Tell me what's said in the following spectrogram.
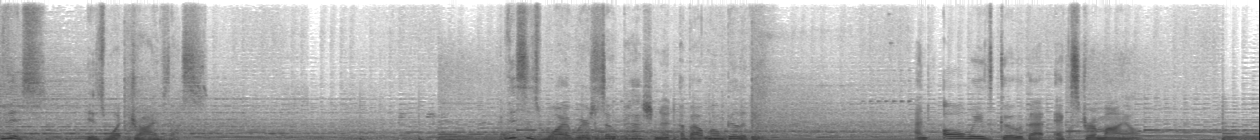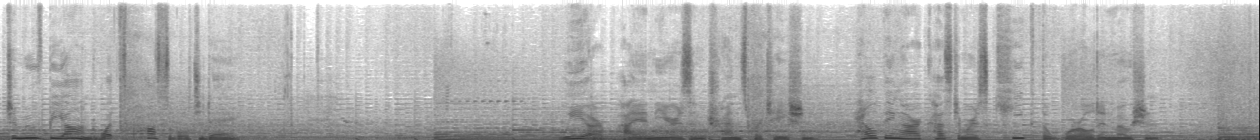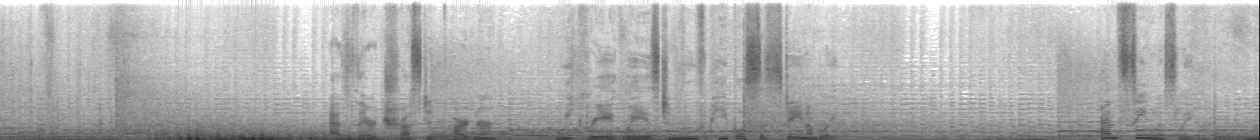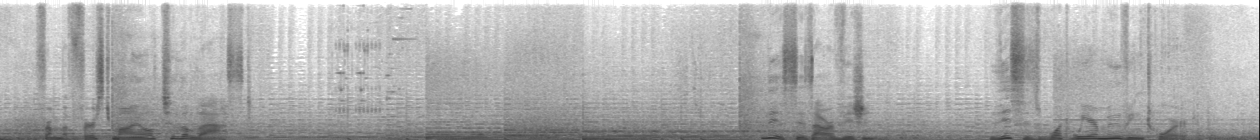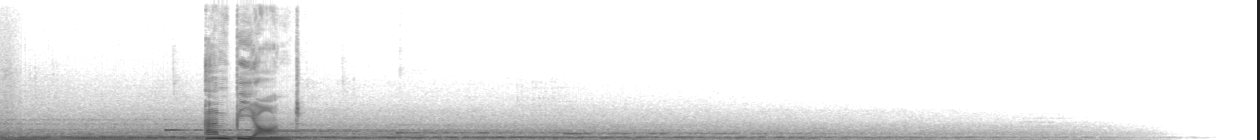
This is what drives us. This is why we're so passionate about mobility and always go that extra mile to move beyond what's possible today. We are pioneers in transportation, helping our customers keep the world in motion. Trusted partner, we create ways to move people sustainably and seamlessly, from the first mile to the last. This is our vision. This is what we're moving toward. And beyond.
